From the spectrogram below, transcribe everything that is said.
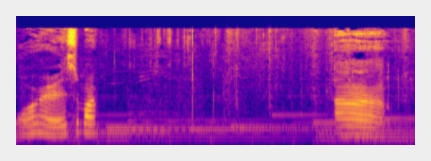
Or ASMR. Um.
